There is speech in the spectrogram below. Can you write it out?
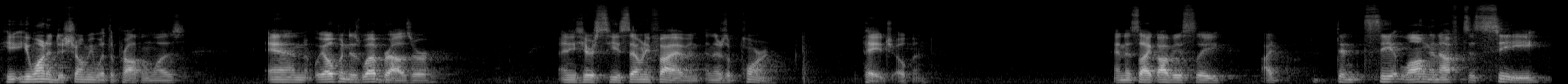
He, he wanted to show me what the problem was. And we opened his web browser. And he's, here, he's 75 and, and there's a porn page open. And it's like, obviously, I didn't see it long enough to see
